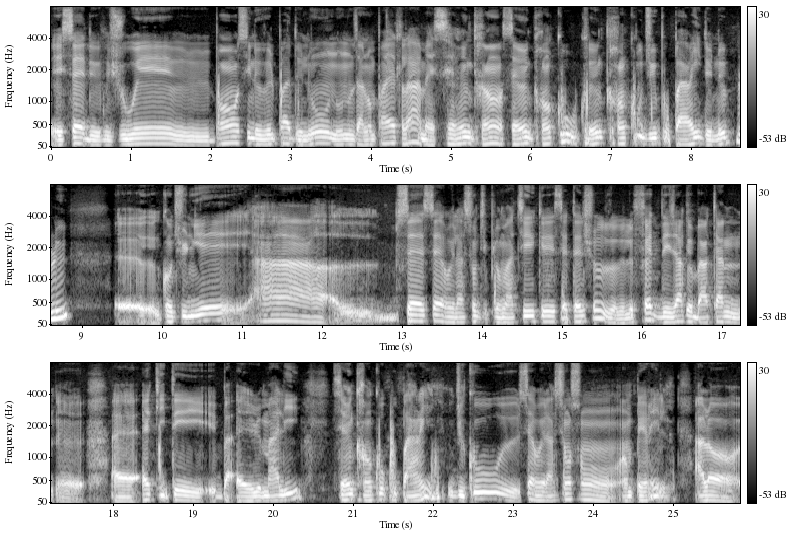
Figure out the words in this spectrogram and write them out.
essaie de jouer euh, bon s'ils ne veulent pas de nous nous nous allons pas être là mais c'est un grand c'est un grand coup un grand coup dur pour Paris de ne plus euh, continuer à euh, ces, ces, relations diplomatiques et certaines choses. Le fait déjà que Bakan euh, ait quitté le Mali, c'est un grand coup pour Paris. Du coup, ces relations sont en péril. Alors,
